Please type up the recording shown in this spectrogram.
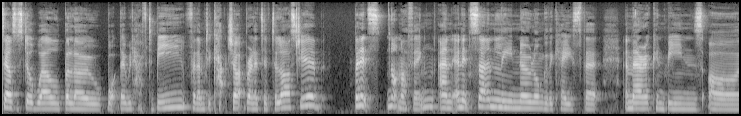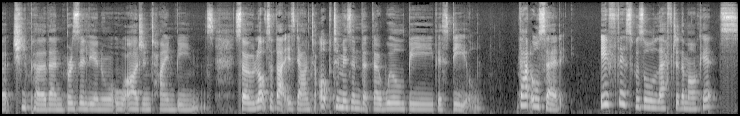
sales are still well below what they would have to be for them to catch up relative to last year. But it's not nothing, and, and it's certainly no longer the case that American beans are cheaper than Brazilian or, or Argentine beans. So lots of that is down to optimism that there will be this deal. That all said, if this was all left to the markets,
